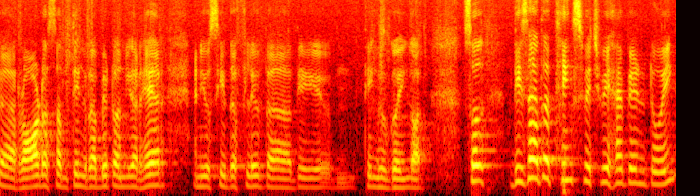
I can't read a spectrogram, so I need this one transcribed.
uh, rod or something, rub it on your hair and you see the flip, uh, the um, thing is going on. So these are the things which we have been doing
